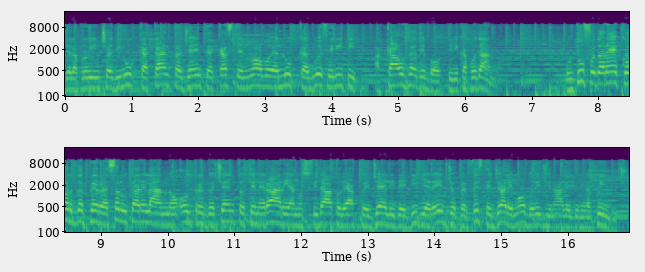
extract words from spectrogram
della provincia di Lucca, tanta gente a Castelnuovo e a Lucca, due feriti a causa dei botti di Capodanno. Un tuffo da record per salutare l'anno, oltre 200 temerari hanno sfidato le acque gelide di Viareggio per festeggiare in modo originale il 2015.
